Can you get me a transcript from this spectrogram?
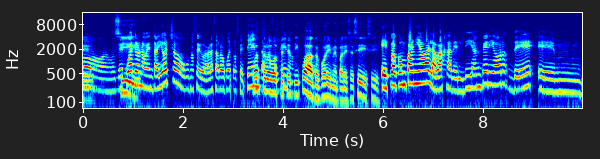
bajó de sí. 4.98, no sé, habrá cerrado 4.70 más o menos. 4.74 por ahí me parece, sí, sí. Esto acompañaba la baja del día anterior de eh,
